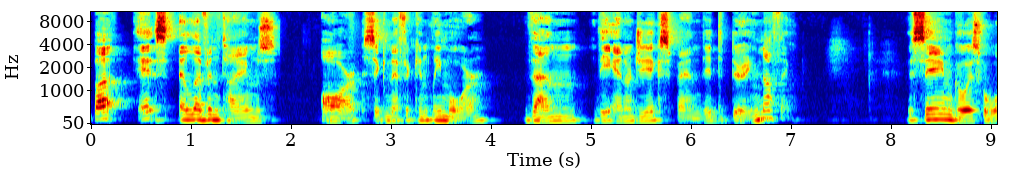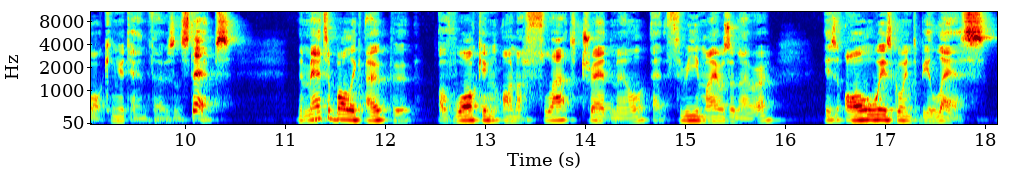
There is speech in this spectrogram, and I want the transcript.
but it's 11 times or significantly more than the energy expended doing nothing. The same goes for walking your 10,000 steps. The metabolic output of walking on a flat treadmill at 3 miles an hour is always going to be less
